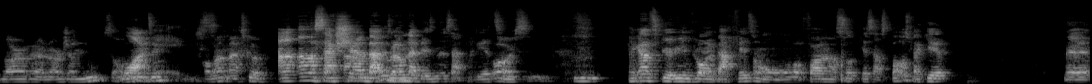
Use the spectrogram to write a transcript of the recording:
leur, euh, leur jeune loup, si on Ouais, veut, tu sais. mais Tu en en, sachant le background de la business après, tu Ouais. sais, c'est... Fait quand tu as une voix imparfaite, on, on va faire en sorte que ça se passe. Fait que, euh,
